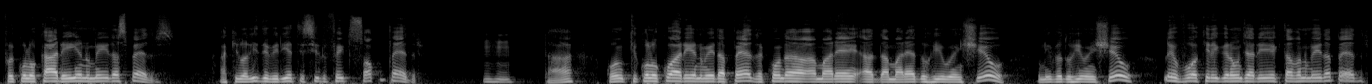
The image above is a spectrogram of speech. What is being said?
foi colocar areia no meio das pedras. Aquilo ali deveria ter sido feito só com pedra. Uhum. Tá? Quando que colocou areia no meio da pedra, quando a, a maré, a, a maré do rio encheu, o nível do rio encheu, levou aquele grão de areia que estava no meio da pedra.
